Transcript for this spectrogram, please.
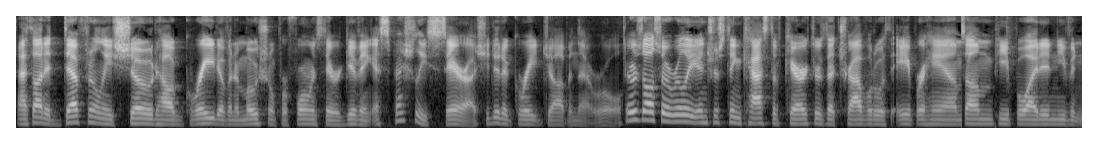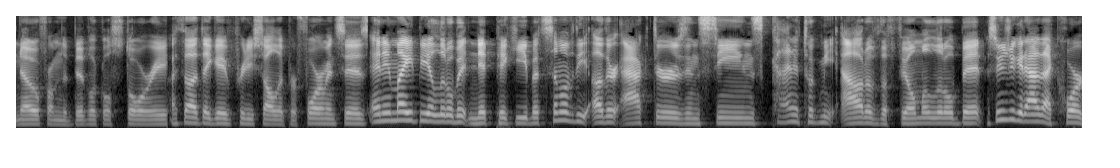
And I thought it definitely showed how great of an emotional performance they were giving, especially Sarah. She did a great job in that role. There was also a really interesting cast of characters that traveled with Abraham. Some people I didn't even know from the biblical story. I thought they gave pretty solid performances. And it might be a little bit nitpicky, but some of the other actors and scenes kind of took me out of the film a little bit. As soon as you get out of that core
